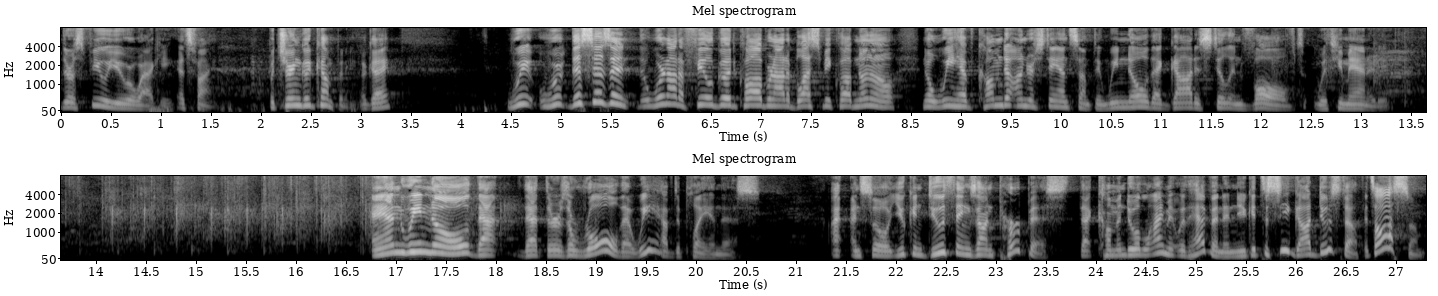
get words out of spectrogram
there's few of you who are wacky. It's fine. But you're in good company, okay? we're this isn't, we're not a feel good club, we're not a bless me club. No, no, no. No, we have come to understand something. We know that God is still involved with humanity. And we know that, that there's a role that we have to play in this. And so you can do things on purpose that come into alignment with heaven, and you get to see God do stuff. It's awesome.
